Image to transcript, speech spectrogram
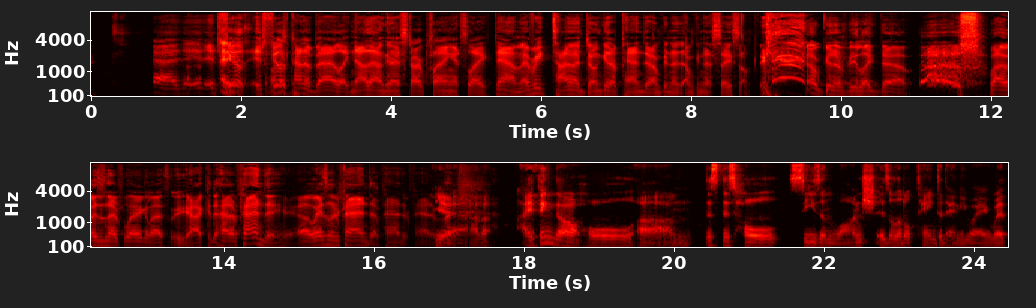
Yeah, it, it, it uh, oh, feels it feels kind of bad. Like now that I'm gonna start playing, it's like, damn. Every time I don't get a panda, I'm gonna I'm gonna say something. I'm gonna be like, damn. Why wasn't I playing last week? I could have had a panda here. Oh, where's my panda? Panda, panda. Yeah, but, I think the whole um, this this whole season launch is a little tainted anyway with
